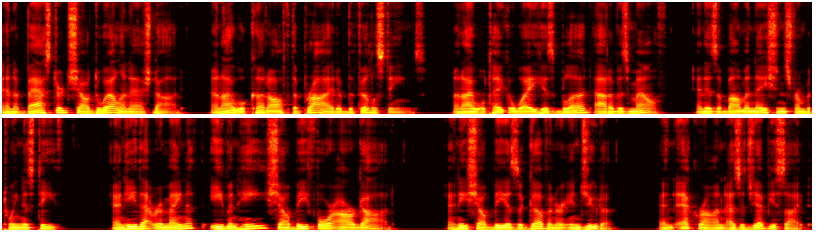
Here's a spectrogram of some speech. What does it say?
And a bastard shall dwell in Ashdod, and I will cut off the pride of the Philistines, and I will take away his blood out of his mouth, and his abominations from between his teeth. And he that remaineth, even he, shall be for our God, and he shall be as a governor in Judah, and Ekron as a Jebusite.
